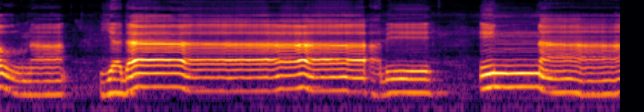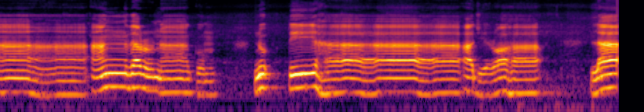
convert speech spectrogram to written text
আউনা ইয়াদা আবি ইন أنذرناكم نؤتيها أجرها لا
